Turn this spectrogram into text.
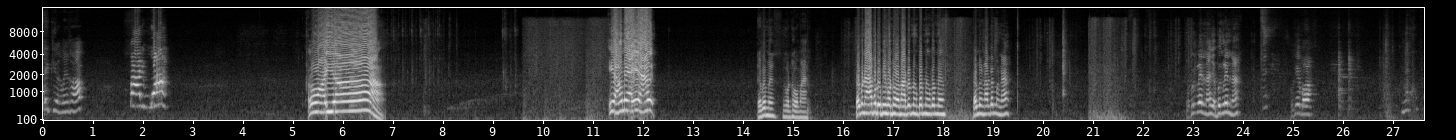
แดงเถือกเลยครับปาดิวะอะไรอะอีหยังแม่อีหยังเดี๋ยวแป๊บนึงมีคนโทรมาแป๊บนึงนะผู้ดูมีคนโทรมาแป๊บนึงแป๊บนึงแป๊บนึงแป๊บนึงนะแป๊บนึงนะอย่าเพิ่งเล่นนะอย่าเพิ่งเล่นนะ โอเคบอลูกเข้าไป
